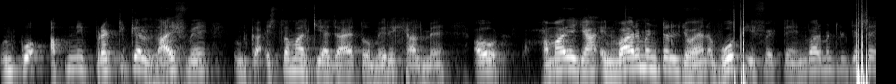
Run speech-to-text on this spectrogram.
उनको अपनी प्रैक्टिकल लाइफ में उनका इस्तेमाल किया जाए तो मेरे ख्याल में, और हमारे यहाँ इन्वायरमेंटल जो है ना, वो भी इफ़ेक्ट है। इन्वायरमेंटल जैसे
